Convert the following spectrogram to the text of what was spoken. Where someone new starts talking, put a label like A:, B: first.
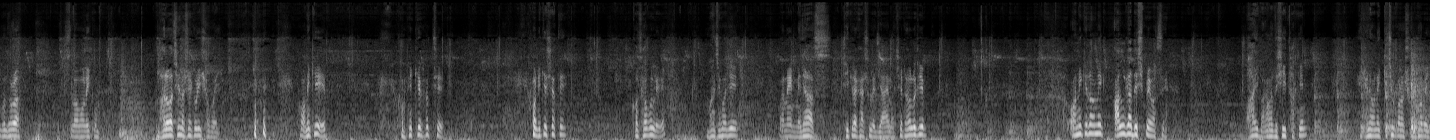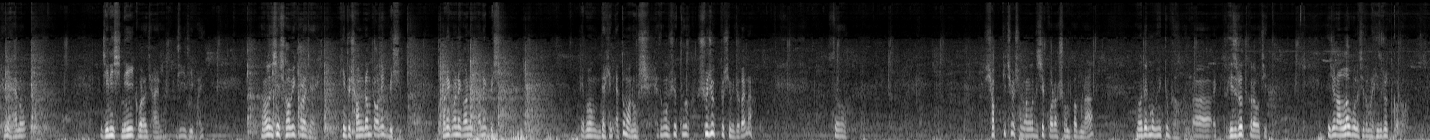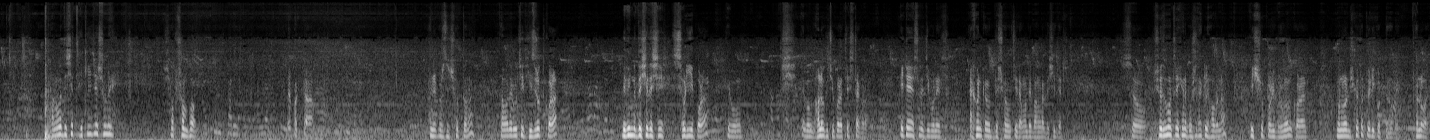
A: বন্ধুরা, আসসালামু আলাইকুম। ভালো আছেন আশা করি সবাই? অনেকের অনেকের হচ্ছে, অনেকের সাথে কথা বলে মাঝে মাঝে মানে মেজাজ ঠিক রাখা আসলে যায় না। সেটা হলো যে, অনেকের অনেক আলগা দেশপ্রেম আছে। ভাই বাংলাদেশেই থাকেন, এখানে অনেক কিছু করা সম্ভব, এখানে হ্যালো জিনিস নেই করা যায় না। জি জি ভাই। বাংলাদেশে সবই করা যায়, কিন্তু সংগ্রামটা অনেক বেশি। অনেক অনেক অনেক অনেক বেশি। এবং দেখেন, এত মানুষ, এত মানুষের তো সুযোগ তো সীমিত, তাই না? তো সব কিছু আসলে বাংলাদেশে করা সম্ভব না। আমাদের মনে হয় একটু একটু হিজরত করা উচিত। এই জন্য আল্লাহ বলেছে তোমরা হিজরত করো। বাংলাদেশে থেকেই যে আসলে সব সম্ভব। ব্যাপারটা হান্ড্রেড পার্সেন্ট সত্য না। আমাদের উচিত হিজরত করা, বিভিন্ন দেশে দেশে ছড়িয়ে পড়া এবং এবং ভালো কিছু করার চেষ্টা করা। এটাই আসলে জীবনের এখনকার উদ্দেশ্য হওয়া উচিত আমাদের বাংলাদেশিদের। সো শুধুমাত্র এখানে বসে থাকলে হবে না, বিশ্ব পরিভ্রমণ করার মন মানসিকতা তৈরি করতে হবে। ধন্যবাদ।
